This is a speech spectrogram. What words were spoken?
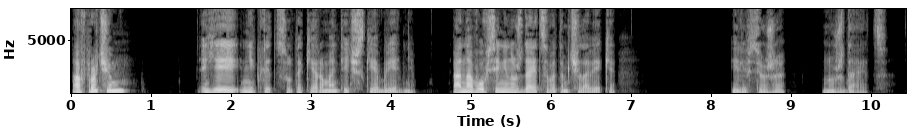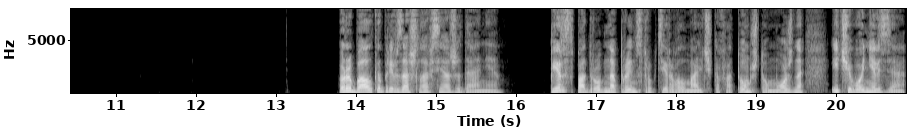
А, впрочем, ей не к лицу такие романтические бредни. Она вовсе не нуждается в этом человеке — или все же нуждается. Рыбалка превзошла все ожидания. Пирс подробно проинструктировал мальчиков о том, что можно и чего нельзя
